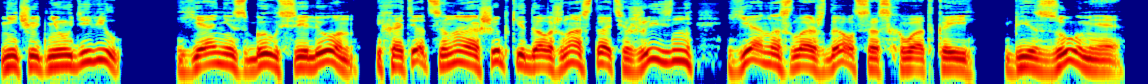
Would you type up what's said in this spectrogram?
ничуть не удивил. Янис был силен, и хотя ценой ошибки должна стать жизнь, я наслаждался схваткой. Безумие.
